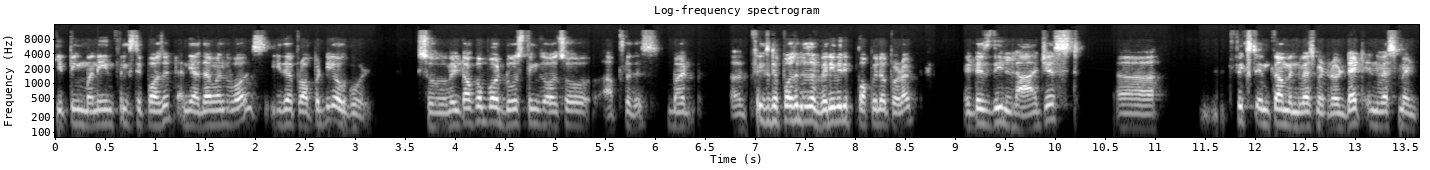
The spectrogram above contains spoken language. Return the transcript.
keeping money in fixed deposit and the other one was either property or gold so we'll talk about those things also after this. But uh, fixed deposit is a very, very popular product. It is the largest uh, fixed income investment or debt investment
